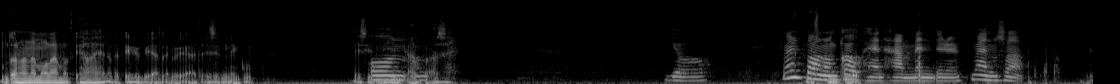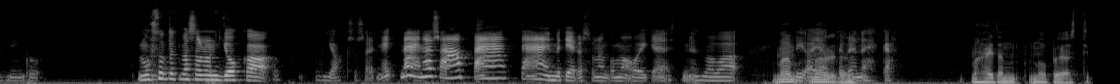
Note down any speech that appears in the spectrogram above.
Mutta onhan ne molemmat ihan helvetin hyviä levyjä, et ei sillä niinku, ei sillä On, mihinkään on. pääse. Joo. Mä nyt vaan on kauhean hämmentynyt. Mä en osaa niinku... Musta tuntuu, että mä sanon joka jaksossa, että nyt mä en osaa päättää. En mä tiedä, sanonko mä oikeasti. Nyt mä vaan Mä, mä, mä, ajattelen yritän, ehkä. mä heitän nopeasti.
